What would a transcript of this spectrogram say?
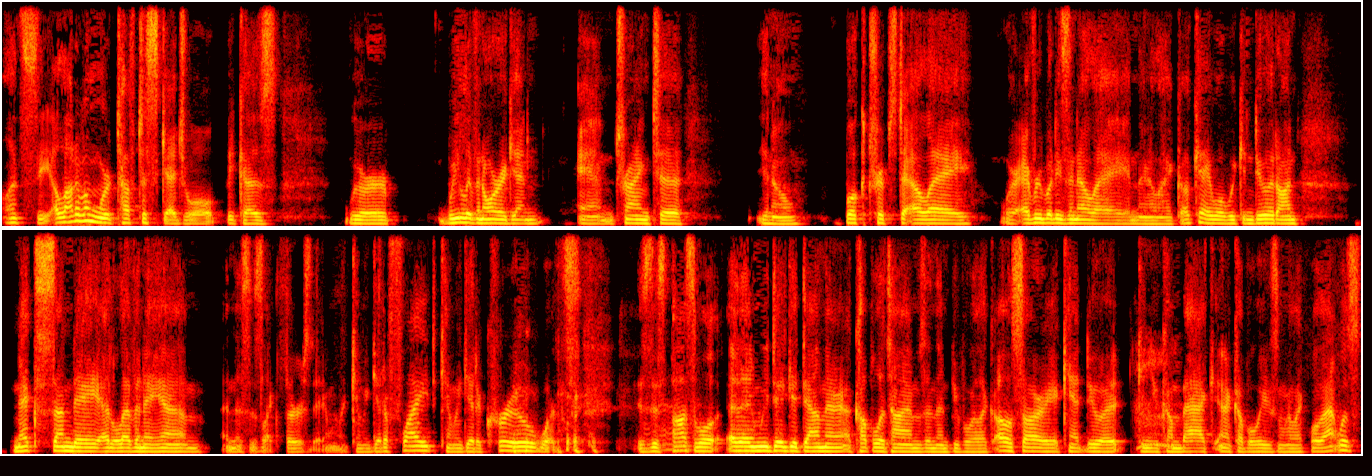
let's see a lot of them were tough to schedule because we were we live in oregon and trying to you know book trips to la where everybody's in la and they're like okay well we can do it on next sunday at 11 a.m and this is like thursday. And we're like can we get a flight? Can we get a crew? What's is this possible? And then we did get down there a couple of times and then people were like oh sorry i can't do it. Can you come back in a couple of weeks? And we're like well that was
